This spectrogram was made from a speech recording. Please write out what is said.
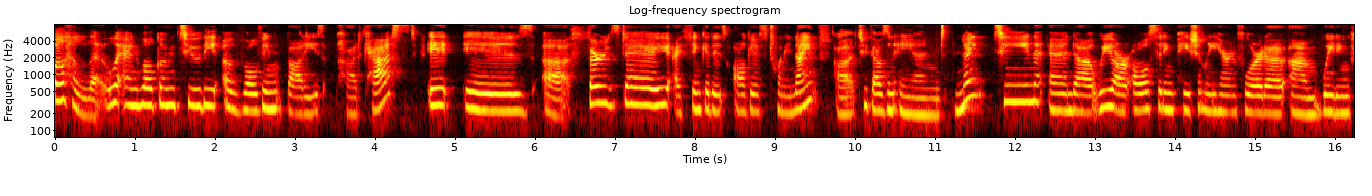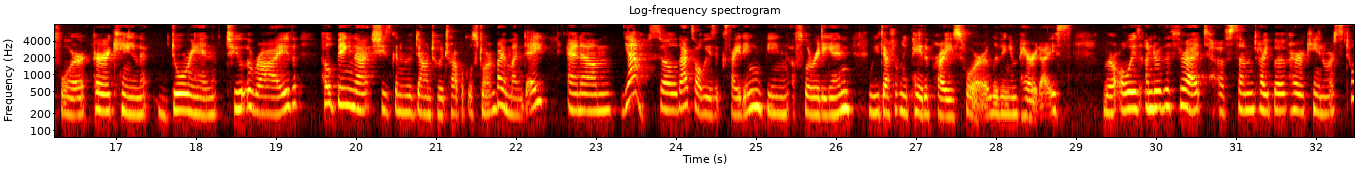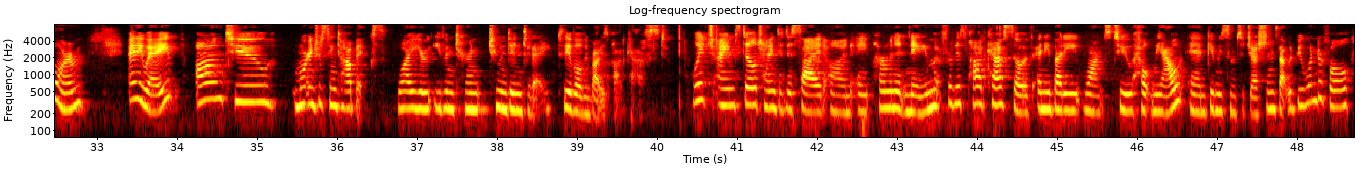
Well, hello, and welcome to the Evolving Bodies podcast. It is uh, Thursday, I think it is August 29th, uh, 2019, and uh, we are all sitting patiently here in Florida um, waiting for Hurricane Dorian to arrive, hoping that she's going to move down to a tropical storm by Monday. And um, yeah, so that's always exciting being a Floridian. We definitely pay the price for living in paradise. We're always under the threat of some type of hurricane or storm. Anyway, on to more interesting topics. Why you're even turn, tuned in today to the Evolving Bodies podcast which I am still trying to decide on a permanent name for this podcast. So if anybody wants to help me out and give me some suggestions, that would be wonderful.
